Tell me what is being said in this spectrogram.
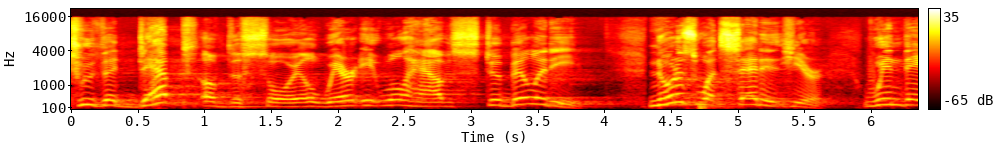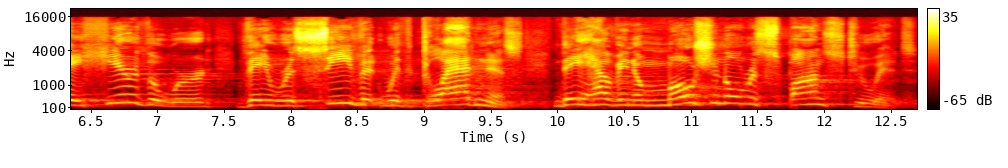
to the depth of the soil where it will have stability. Notice what's said here. When they hear the word, they receive it with gladness. They have an emotional response to it.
